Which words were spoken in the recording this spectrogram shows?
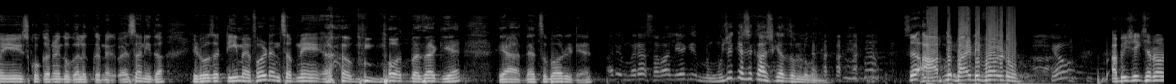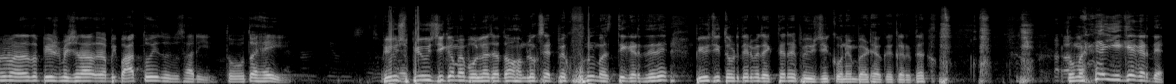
नहीं इसको करने तो गलत करने दो। ऐसा नहीं था। It was a team effort and सबने बहुत मज़ा किया है। या दैट्स अबाउट इट यार अरे मेरा सवाल ये कि मुझे कैसे काश किया तुम लोगों ने? सर आप तो बाय डिफ़ॉल्ट हो। क्यों? अभिषेक शर्मा फ़िल्म आता तो पीयूष मिश्रा अभी बात तो ही तो सारी तो वो तो है ही। पीयूष पीयूष जी का मैं बोलना चाहता हूँ हम लोग सेट पे फुल मस्ती करते थे। पीयूष जी थोड़ी देर में देखते रहे पीयूष जी कोने में बैठे होकर करते तो मैंने ये क्या करते हैं?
